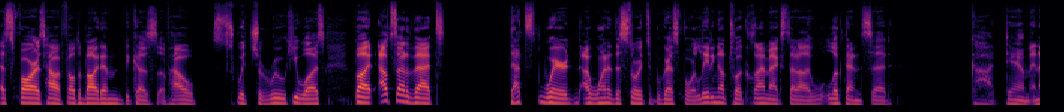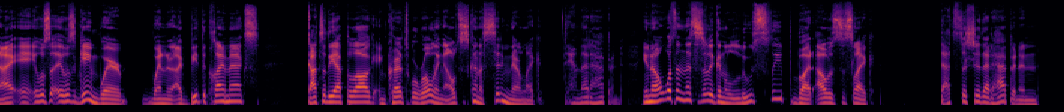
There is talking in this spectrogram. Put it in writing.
as far as how I felt about him because of how switcheroo he was. But outside of that, that's where I wanted the story to progress for, leading up to a climax that I looked at and said, "God damn!" And I, it was, it was a game where when I beat the climax, got to the epilogue, and credits were rolling, I was just kind of sitting there like, "Damn, that happened." You know, wasn't necessarily gonna lose sleep, but I was just like, "That's the shit that happened." And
